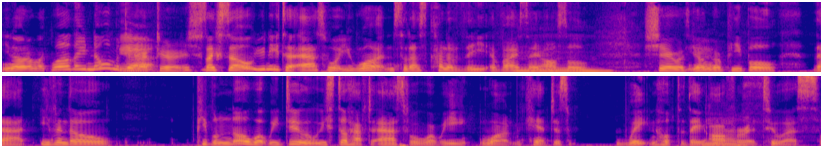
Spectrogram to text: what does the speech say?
You know?" And I'm like, "Well, they know I'm a yeah. director." And she's like, "So you need to ask for what you want." And so that's kind of the advice mm. I also mm. share with younger yeah. people that even though people know what we do, we still have to ask for what we want. We can't just wait and hope that they yes. offer it to us.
